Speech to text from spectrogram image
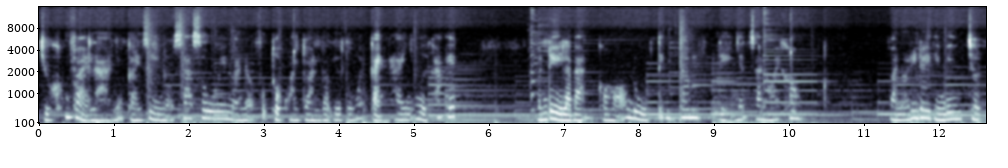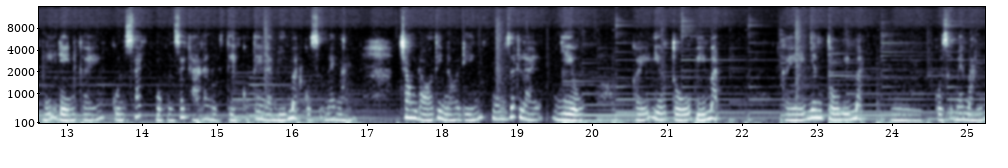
chứ không phải là những cái gì nó xa xôi mà nó phụ thuộc hoàn toàn vào yếu tố ngoại cảnh hay những người khác hết. Vấn đề là bạn có đủ tĩnh tâm để nhận ra nó hay không? Và nói đến đây thì minh chợt nghĩ đến cái cuốn sách một cuốn sách khá là nổi tiếng có tên là bí mật của sự may mắn. Trong đó thì nói đến rất là nhiều cái yếu tố bí mật cái nhân tố bí mật của sự may mắn.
